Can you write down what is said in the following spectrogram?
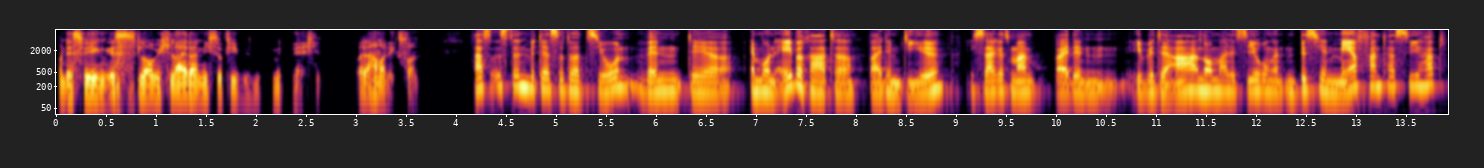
Und deswegen ist, glaube ich, leider nicht so viel mit Märchen, weil da haben wir nichts von. Was ist denn mit der Situation, wenn der M&A-Berater bei dem Deal, ich sage jetzt mal bei den EBITDA-Normalisierungen ein bisschen mehr Fantasie hat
